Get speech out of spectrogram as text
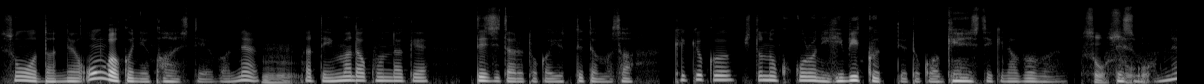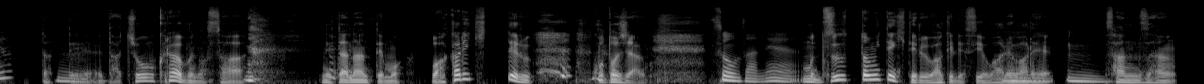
そうだね。音楽に関して言えばね。うん、だって未だこんだけデジタルとか言っててもさ結局人の心に響くっていうとこは原始的な部分そうそですうもんね。だって、うん。ダチョウ倶楽部のさ ネタなんてもう分かりきってることじゃん。そうだね。もうずっと見てきてるわけですよ我々、うんうん。散々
